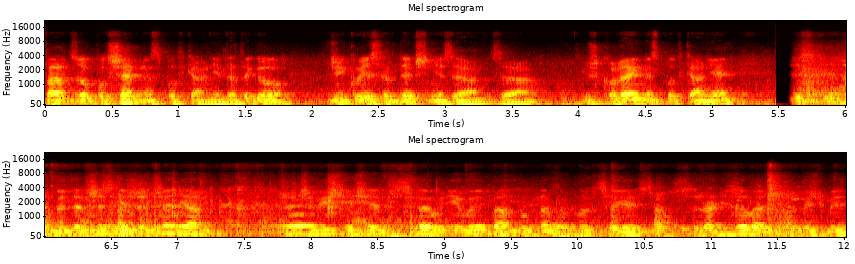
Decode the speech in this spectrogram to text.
bardzo potrzebne spotkanie, dlatego dziękuję serdecznie za, za już kolejne spotkanie. Żeby te wszystkie życzenia rzeczywiście się spełniły, Pan Bóg na pewno chce je zrealizować, żebyśmy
